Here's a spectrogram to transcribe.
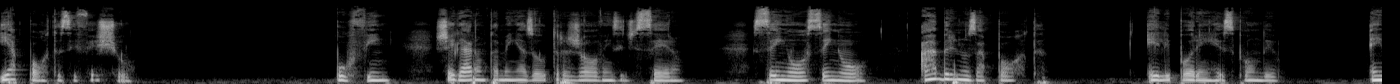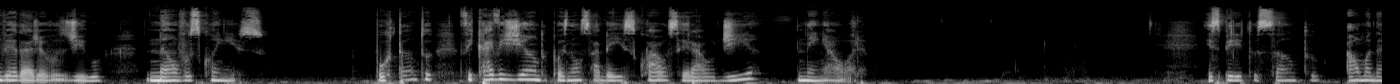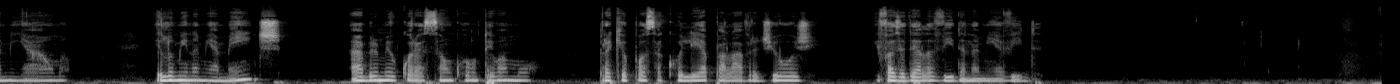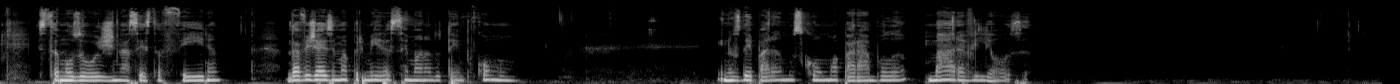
e a porta se fechou. Por fim, chegaram também as outras jovens e disseram: Senhor, Senhor, abre-nos a porta. Ele, porém, respondeu: Em verdade eu vos digo, não vos conheço. Portanto, ficai vigiando, pois não sabeis qual será o dia nem a hora. Espírito Santo, alma da minha alma, Ilumina minha mente, abre o meu coração com o teu amor, para que eu possa acolher a palavra de hoje e fazer dela vida na minha vida. Estamos hoje na sexta-feira da 21 primeira semana do tempo comum. E nos deparamos com uma parábola maravilhosa.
